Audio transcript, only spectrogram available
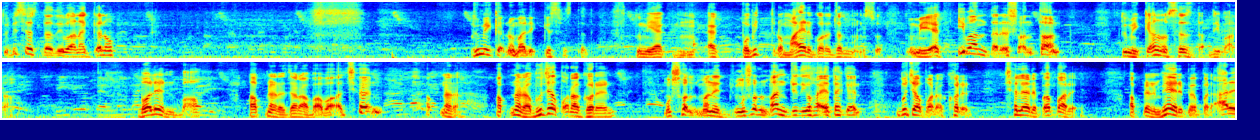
তুমি সেজদা দিবা না কেন? তুমি কেন মালিককে সেজদা দিবে? তুমি এক এক পবিত্র মায়ের ঘরে জন্ম নিছো। তুমি এক ইমানদারের সন্তান। তুমি কেন সেজদা দিবা না? বলেন বাপ, আপনারা যারা বাবা আছেন, আপনারা আপনারা বোঝাপড়া করেন। মুসলমানের মুসলমান যদি হয়ে থাকেন, বোঝাপড়া করেন। ছেলের ব্যাপারে, আপনার মেয়ের ব্যাপারে। আরে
